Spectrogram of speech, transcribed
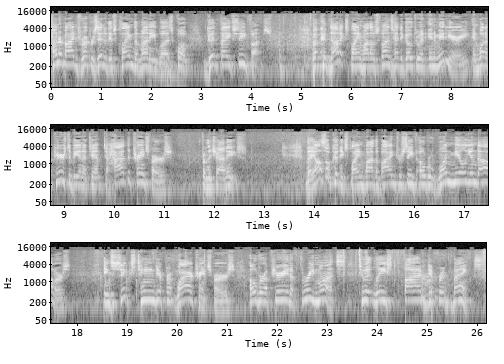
Hunter Biden's representatives claimed the money was, quote, good faith seed funds, but could not explain why those funds had to go through an intermediary in what appears to be an attempt to hide the transfers from the Chinese. They also couldn't explain why the Bidens received over $1 million in 16 different wire transfers over a period of three months to at least five different banks.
